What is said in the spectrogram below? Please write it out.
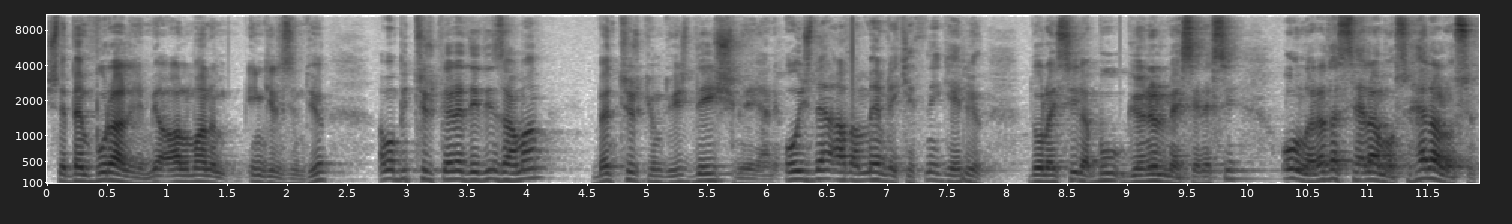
İşte ben buralıyım ya Almanım, İngilizim diyor. Ama bir Türklere dediğin zaman ben Türk'üm diyor. Hiç değişmiyor yani. O yüzden adam memleketine geliyor. Dolayısıyla bu gönül meselesi. Onlara da selam olsun, helal olsun.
